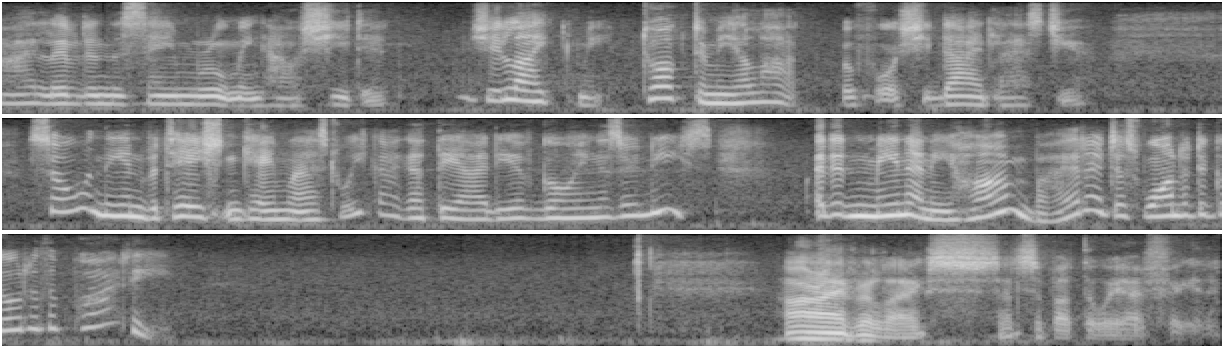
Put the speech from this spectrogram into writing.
I lived in the same rooming house she did. She liked me, talked to me a lot before she died last year. So when the invitation came last week, I got the idea of going as her niece. I didn't mean any harm by it. I just wanted to go to the party. all right, relax. That's about the way I figured it.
